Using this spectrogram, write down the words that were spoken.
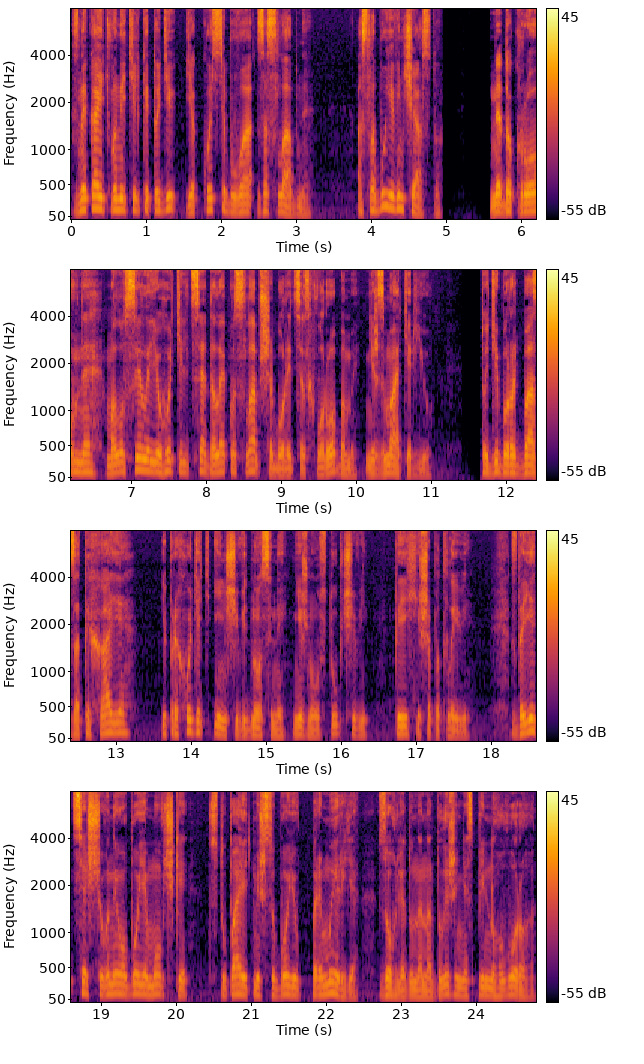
Зникають вони тільки тоді, як Костя, бува, заслабне. А слабує він часто. Недокровне, малосиле його тільце далеко слабше бореться з хворобами, ніж з матір'ю. Тоді боротьба затихає, і приходять інші відносини, ніжно-уступчиві, тихі, шепотливі. Здається, що вони обоє мовчки вступають між собою в перемир'я з огляду на наближення спільного ворога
